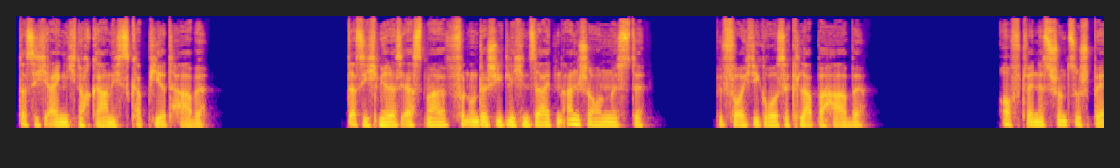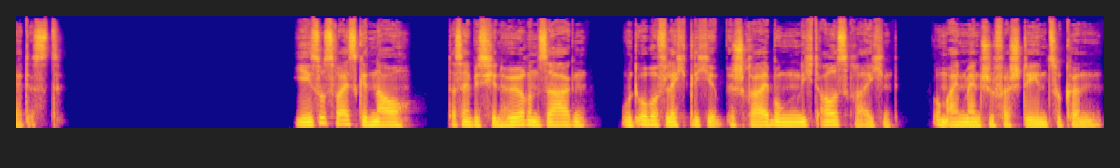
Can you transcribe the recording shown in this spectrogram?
dass ich eigentlich noch gar nichts kapiert habe, dass ich mir das erstmal von unterschiedlichen Seiten anschauen müsste, bevor ich die große Klappe habe, oft wenn es schon zu spät ist. Jesus weiß genau, dass ein bisschen Hören sagen und oberflächliche Beschreibungen nicht ausreichen, um einen Menschen verstehen zu können,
